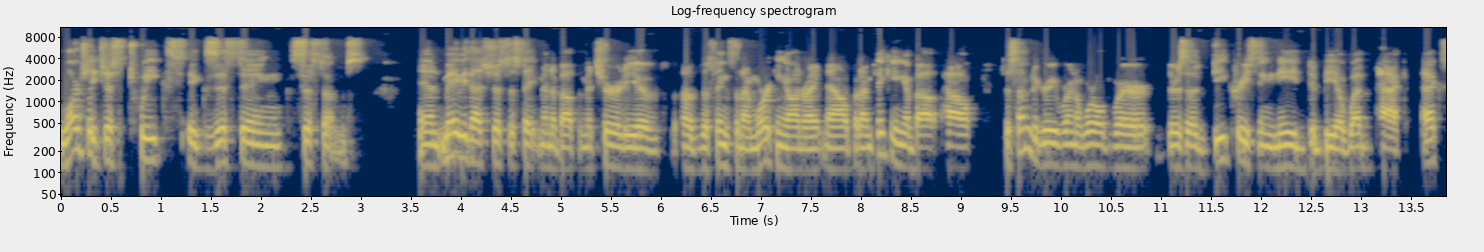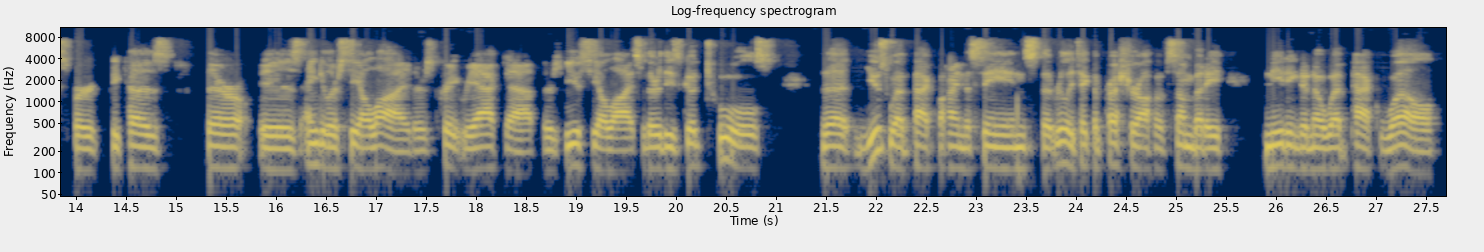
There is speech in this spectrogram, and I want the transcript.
largely just tweaks existing systems and maybe that's just a statement about the maturity of, of the things that I'm working on right now. But I'm thinking about how, to some degree, we're in a world where there's a decreasing need to be a Webpack expert because there is Angular CLI, there's Create React App, there's Vue CLI. So there are these good tools that use Webpack behind the scenes that really take the pressure off of somebody needing to know Webpack well.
